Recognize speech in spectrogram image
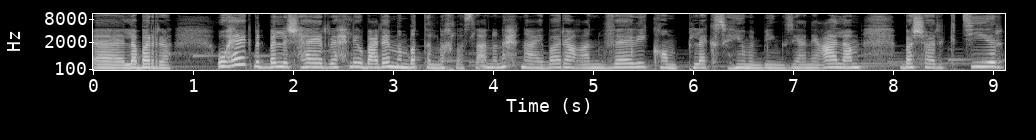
آه لبرا. وهيك بتبلش هاي الرحلة وبعدين بنبطل نخلص لأنه نحن عبارة عن very complex human beings. يعني عالم بشر كتير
